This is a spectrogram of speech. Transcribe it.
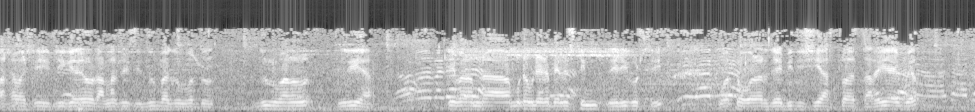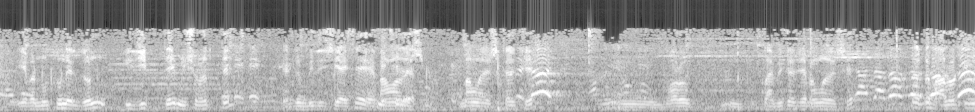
পাশাপাশি লিগেরও রান্না দিয়েছি দুর্ভাগ্যগত দুর্ভাগ্য লিগা এবার আমরা মোটামুটি একটা ব্যালেন্স টিম রেডি করছি। গত ওরা যে বিদেশি আসলো তারাই আসবে এবার নতুন একজন ইজিপ্টে মিশরতে একজন বিদেশি আছে বাংলাদেশ বাংলাদেশ খেলছে। বড় ক্লাব খেলছে বাংলাদেশে। একটা ভালো টিম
